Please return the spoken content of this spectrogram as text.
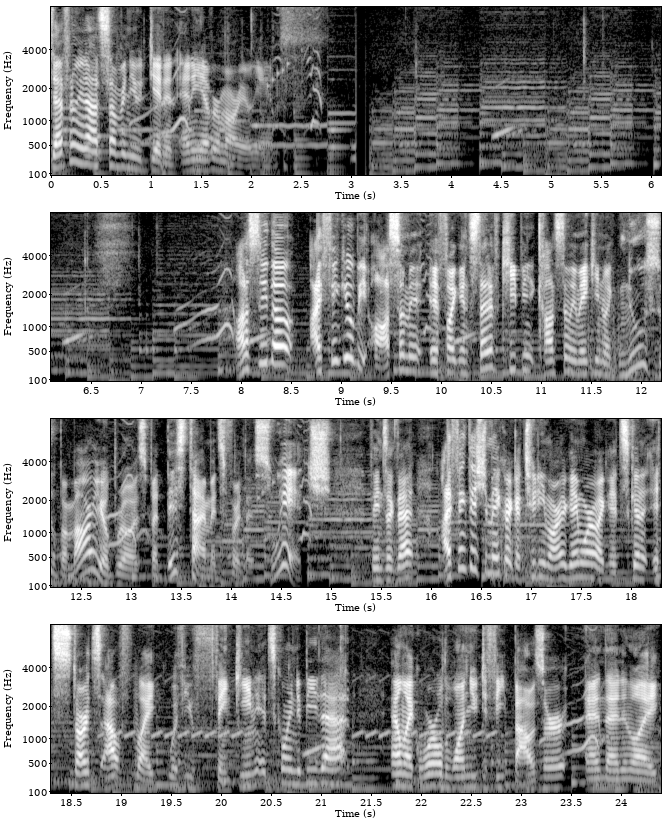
Definitely not something you'd get in any other Mario game. Honestly, though, I think it would be awesome if, like, instead of keeping constantly making like new Super Mario Bros, but this time it's for the Switch, things like that. I think they should make like a 2D Mario game where like it's gonna it starts out like with you thinking it's going to be that, and like World One you defeat Bowser, and then like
